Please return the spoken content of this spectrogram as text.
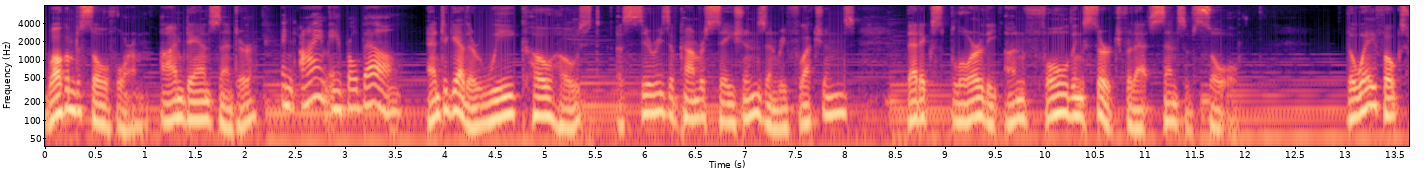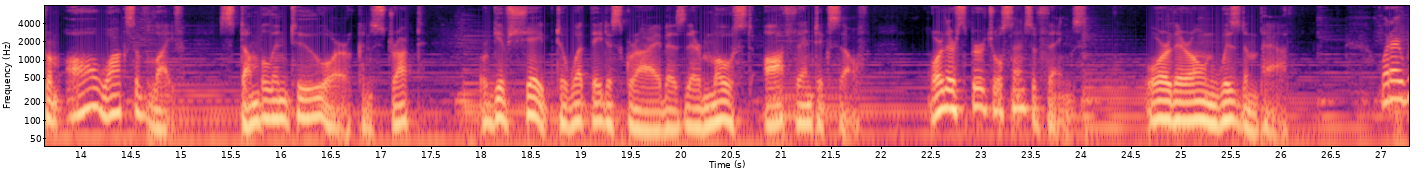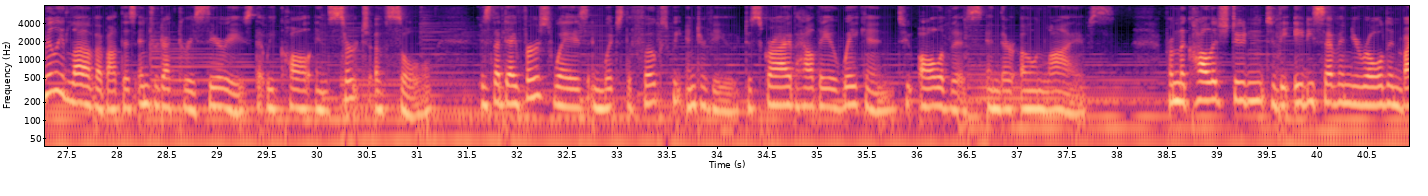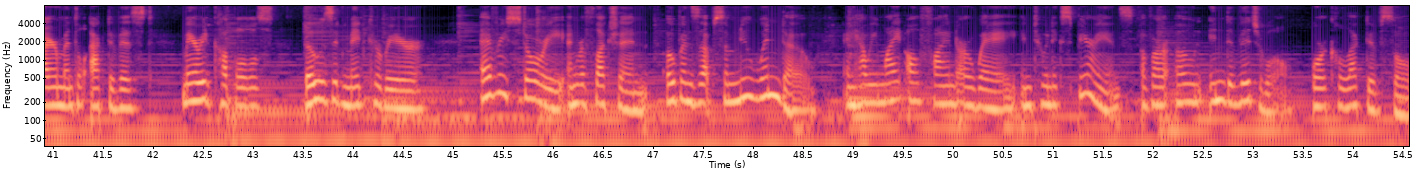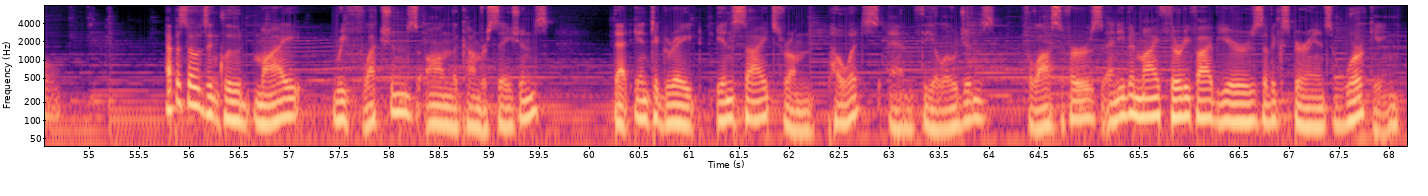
Welcome to Soul Forum. I'm Dan Center. And I'm April Bell. And together we co host a series of conversations and reflections that explore the unfolding search for that sense of soul. The way folks from all walks of life stumble into or construct or give shape to what they describe as their most authentic self, or their spiritual sense of things, or their own wisdom path. What I really love about this introductory series that we call In Search of Soul is the diverse ways in which the folks we interview describe how they awaken to all of this in their own lives. From the college student to the 87 year old environmental activist, married couples, those in mid career, every story and reflection opens up some new window in how we might all find our way into an experience of our own individual or collective soul. Episodes include my reflections on the conversations that integrate insights from poets and theologians, philosophers, and even my 35 years of experience working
